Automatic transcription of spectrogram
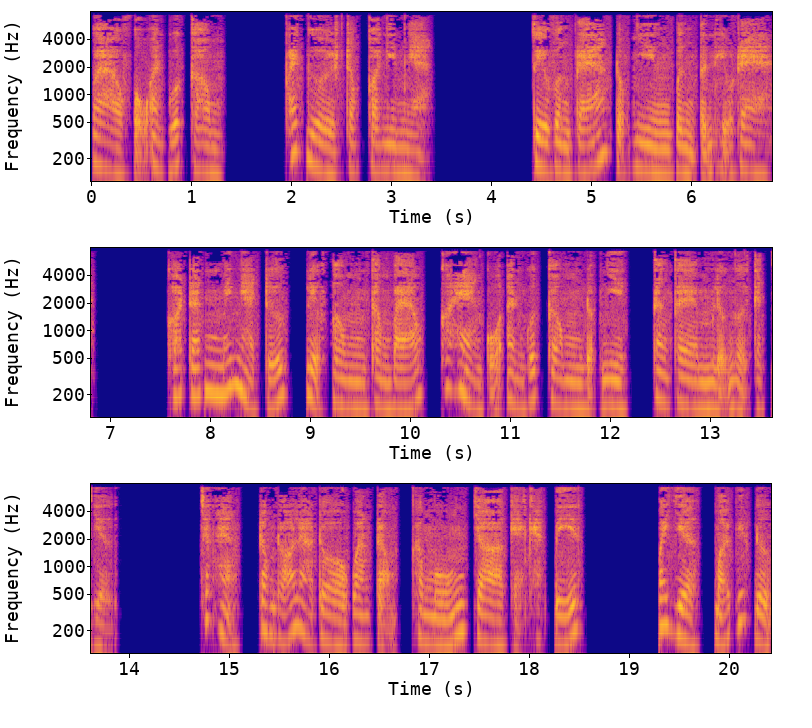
vào phủ anh quốc công. Phát người trong coi nghiêm ngặt. Tiêu vân trá đột nhiên bừng tỉnh hiểu ra. Có tránh mấy ngày trước, liệu phòng thông báo có hàng của anh quốc công đột nhiên tăng thêm lượng người canh dự. Chắc hẳn trong đó là đồ quan trọng không muốn cho kẻ khác biết. Bây giờ mới biết được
